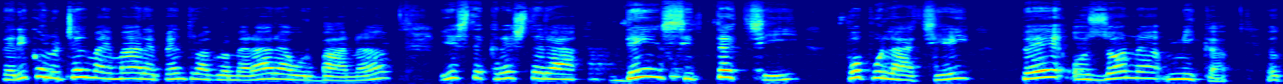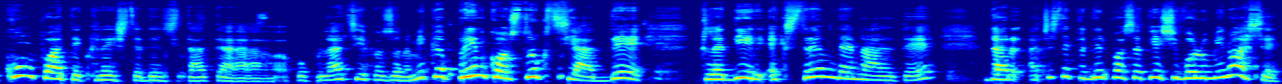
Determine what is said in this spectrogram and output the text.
pericolul cel mai mare pentru aglomerarea urbană este creșterea densității populației pe o zonă mică. Cum poate crește densitatea populației pe o zonă mică? Prin construcția de clădiri extrem de înalte, dar aceste clădiri pot să fie și voluminoase.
